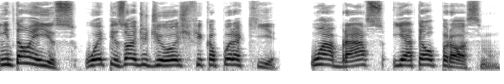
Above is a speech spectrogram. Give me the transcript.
Então é isso. O episódio de hoje fica por aqui. Um abraço e até o próximo.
